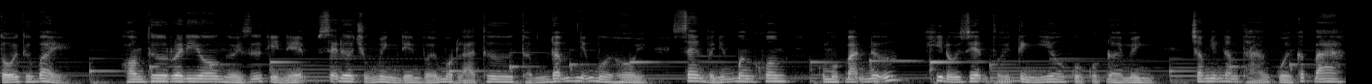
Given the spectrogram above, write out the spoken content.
Tối thứ bảy, Hòm thư radio người giữ kỷ niệm sẽ đưa chúng mình đến với một lá thư thấm đẫm những bồi hồi, xen với những bâng khuâng của một bạn nữ khi đối diện với tình yêu của cuộc đời mình trong những năm tháng cuối cấp 3.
